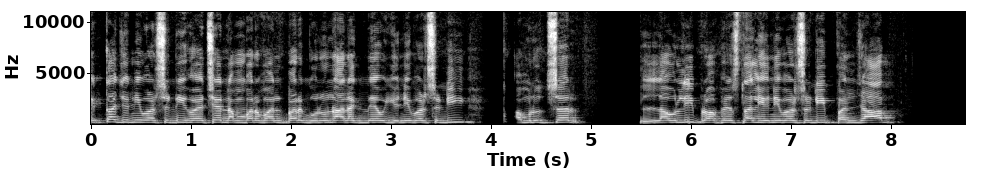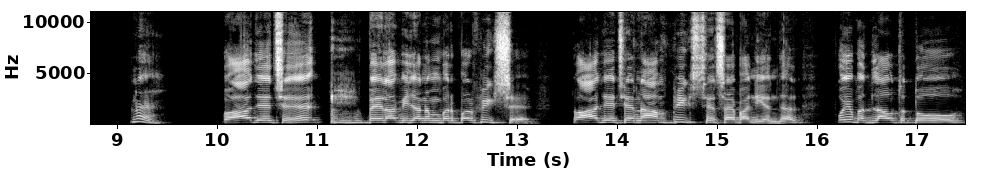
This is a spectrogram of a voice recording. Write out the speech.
એક જ યુનિવર્સિટી હોય છે નંબર વન પર Guru Nanak Dev University Amritsar Lovely Professional University Punjab, ને? તો આ જે છે, પહેલા બીજા નંબર પર ફિક્સ છે. તો આ જે છે, નામ ફિક્સ છે સાહેબ આની અંદર. કોઈ બદલાવ થતો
